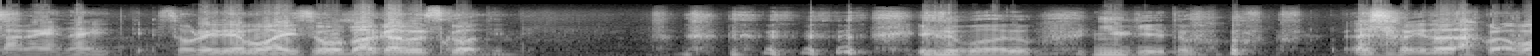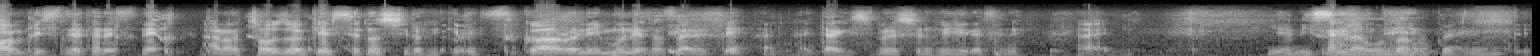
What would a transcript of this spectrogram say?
バカやな言って。それでも愛想バカ息子って言って。エドワード・ニューゲート。あ そう、江戸、あ、これはワンピースネタですね。あの、頂上決戦の白ひげです。スクワロに胸刺されて、はい、抱きしめる白ひげですね。はい。いや、リスナー女の子やねんって。い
